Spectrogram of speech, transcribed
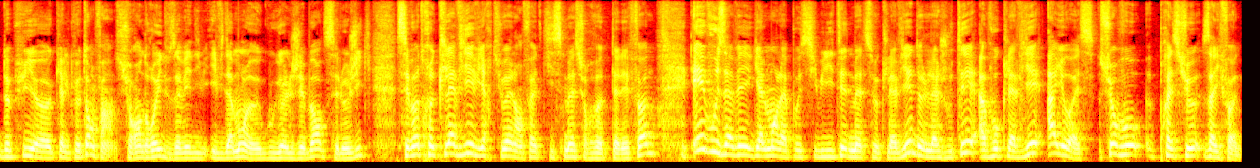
depuis euh, quelques temps, enfin sur Android, vous avez évidemment euh, Google Gboard, c'est logique. C'est votre clavier virtuel en fait qui se met sur votre téléphone, et vous avez également la possibilité de mettre ce clavier, de l'ajouter à vos claviers iOS sur vos précieux iPhones.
